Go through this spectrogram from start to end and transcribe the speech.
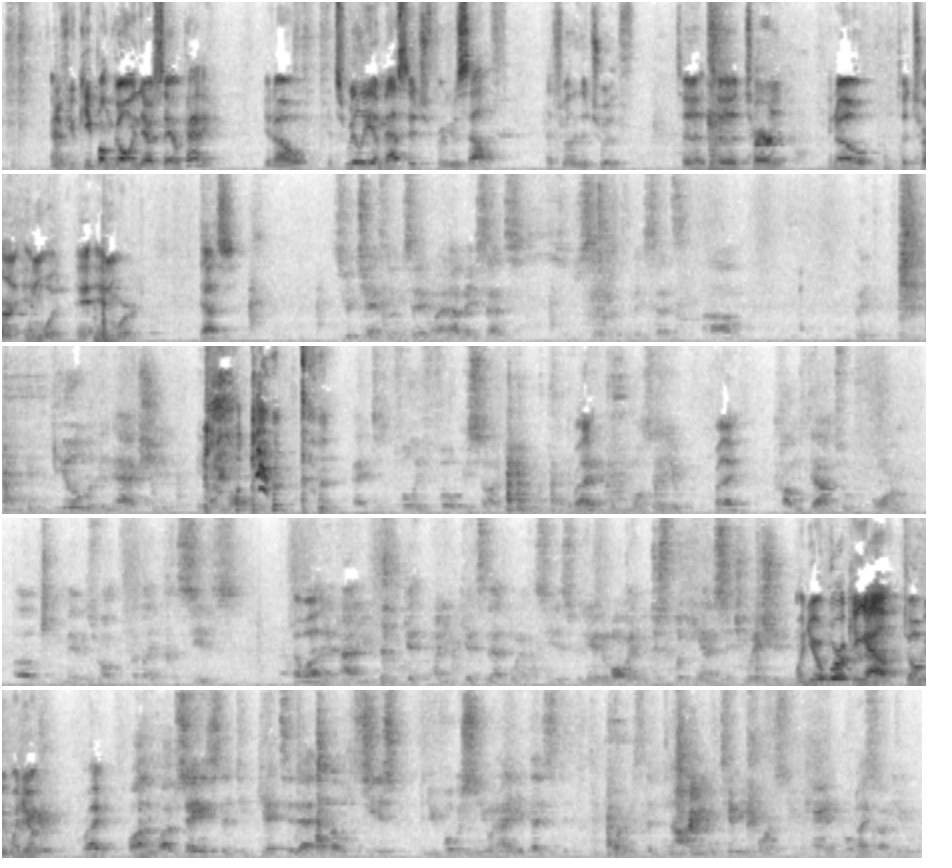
And if you keep on going there, say, okay, you know, it's really a message for yourself. That's really the truth. To, to turn, you know, to turn inward, inward. Yes. There's a good chance what I'm saying might not make sense. So just say it doesn't make sense. Um, but to deal with an action in the moment and to fully focus on you, Right. most of you, Right. comes down to a form of maybe it's wrong, but like chasidus. That what? And how do you get how do you get to that point of chasidus? When you're in the moment, you're just looking at a situation. When you're working out, Toby, when you're right. Well, what I'm saying is that to get to that level of chasidus, that you focus on you and how you get that is the, the part is the non-negativity parts you can focus Right. on you.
